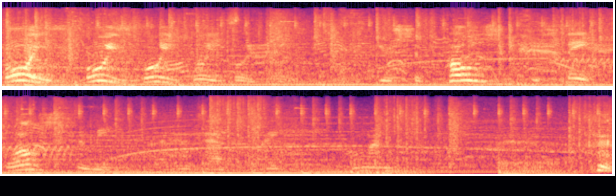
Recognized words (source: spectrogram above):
boys, boys, boys, boys, boys, boys. You're supposed to stay close to me.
